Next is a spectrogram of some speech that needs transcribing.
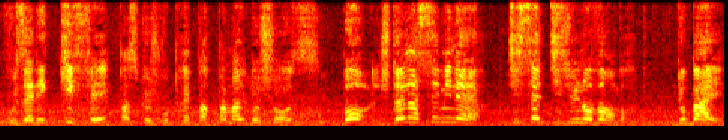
vous allez kiffer parce que je vous prépare pas mal de choses. Bon, je donne un séminaire 17-18 novembre, Dubaï.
